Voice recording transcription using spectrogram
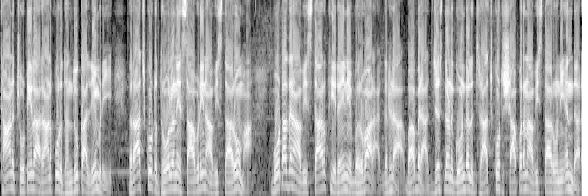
થાણ ચોટીલા રાણપુર ધંધુકા લીમડી, રાજકોટ ધ્રોલ અને સાવડીના વિસ્તારોમાં બોટાદના વિસ્તારથી રહીને બરવાળા, ગઢડા, બાબરા, જસદણ, ગોંડલ, રાજકોટ, શાપરના વિસ્તારોની અંદર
